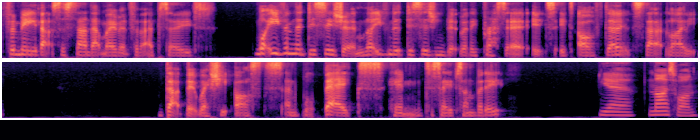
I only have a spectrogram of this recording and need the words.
For me that's the standout moment for that episode. Not even the decision not even the decision bit where they press it. It's it's after. It's that like that bit where she asks and well, begs him to save somebody Yeah, nice one.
